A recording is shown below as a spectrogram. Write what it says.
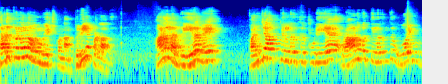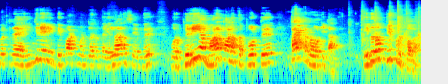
தடுக்கணும்னு அவங்க முயற்சி பண்ணாங்க. பிரியப்படாது. ஆனால் அன்று இரவே பஞ்சாபில் இருக்கக்கூடிய ராணுவத்திலிருந்து ஓய்வு பெற்ற இன்ஜினியரிங் டிபார்ட்மெண்ட்ல இருந்த எல்லாரும் சேர்ந்து ஒரு பெரிய மரப்பாலத்தை போட்டு டிராக்டரை ஓட்டிட்டாங்க. இதுதான் பீப்புள் பவர்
